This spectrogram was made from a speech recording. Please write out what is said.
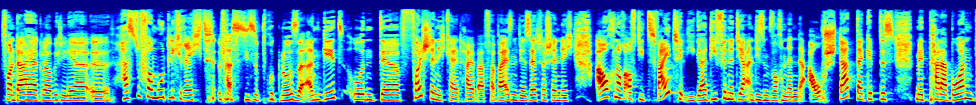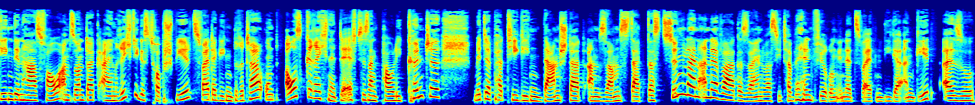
Von daher glaube ich, Lea, äh, hast du vermutlich recht, was diese Prognose angeht. Und der Vollständigkeit halber verweisen wir selbstverständlich auch noch auf die zweite Liga, die findet ja an diesem Wochenende auch statt. Da gibt es mit Paderborn gegen den HSV am Sonntag ein richtig richtiges Topspiel, Zweiter gegen Dritter. Und ausgerechnet der FC St. Pauli könnte mit der Partie gegen Darmstadt am Samstag das Zünglein an der Waage sein, was die Tabellenführung in der zweiten Liga angeht. Also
